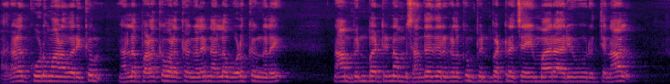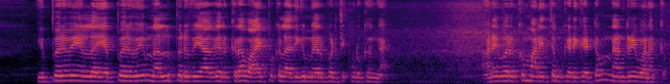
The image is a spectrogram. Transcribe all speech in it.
அதனால் கூடுமான வரைக்கும் நல்ல பழக்க வழக்கங்களை நல்ல ஒழுக்கங்களை நாம் பின்பற்றி நம் சந்ததியர்களுக்கும் பின்பற்ற செய்யுமாறு அறிவுறுத்தினால் இப்பிரிவு இல்லை எப்பிரிவையும் நல்பிரிவையாக பிறவியாக இருக்கிற வாய்ப்புகள் அதிகம் ஏற்படுத்தி கொடுக்குங்க. அனைவருக்கும் அனைத்தும் கிடைக்கட்டும். நன்றி வணக்கம்.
